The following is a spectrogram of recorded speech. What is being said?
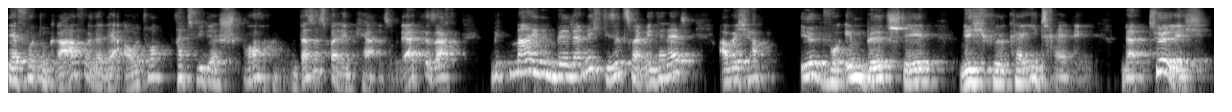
der Fotograf oder der Autor hat widersprochen. Und das ist bei dem Kerl so. Der hat gesagt, mit meinen Bildern nicht. Die sind zwar im Internet, aber ich habe irgendwo im Bild stehen, nicht für KI-Training. Natürlich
